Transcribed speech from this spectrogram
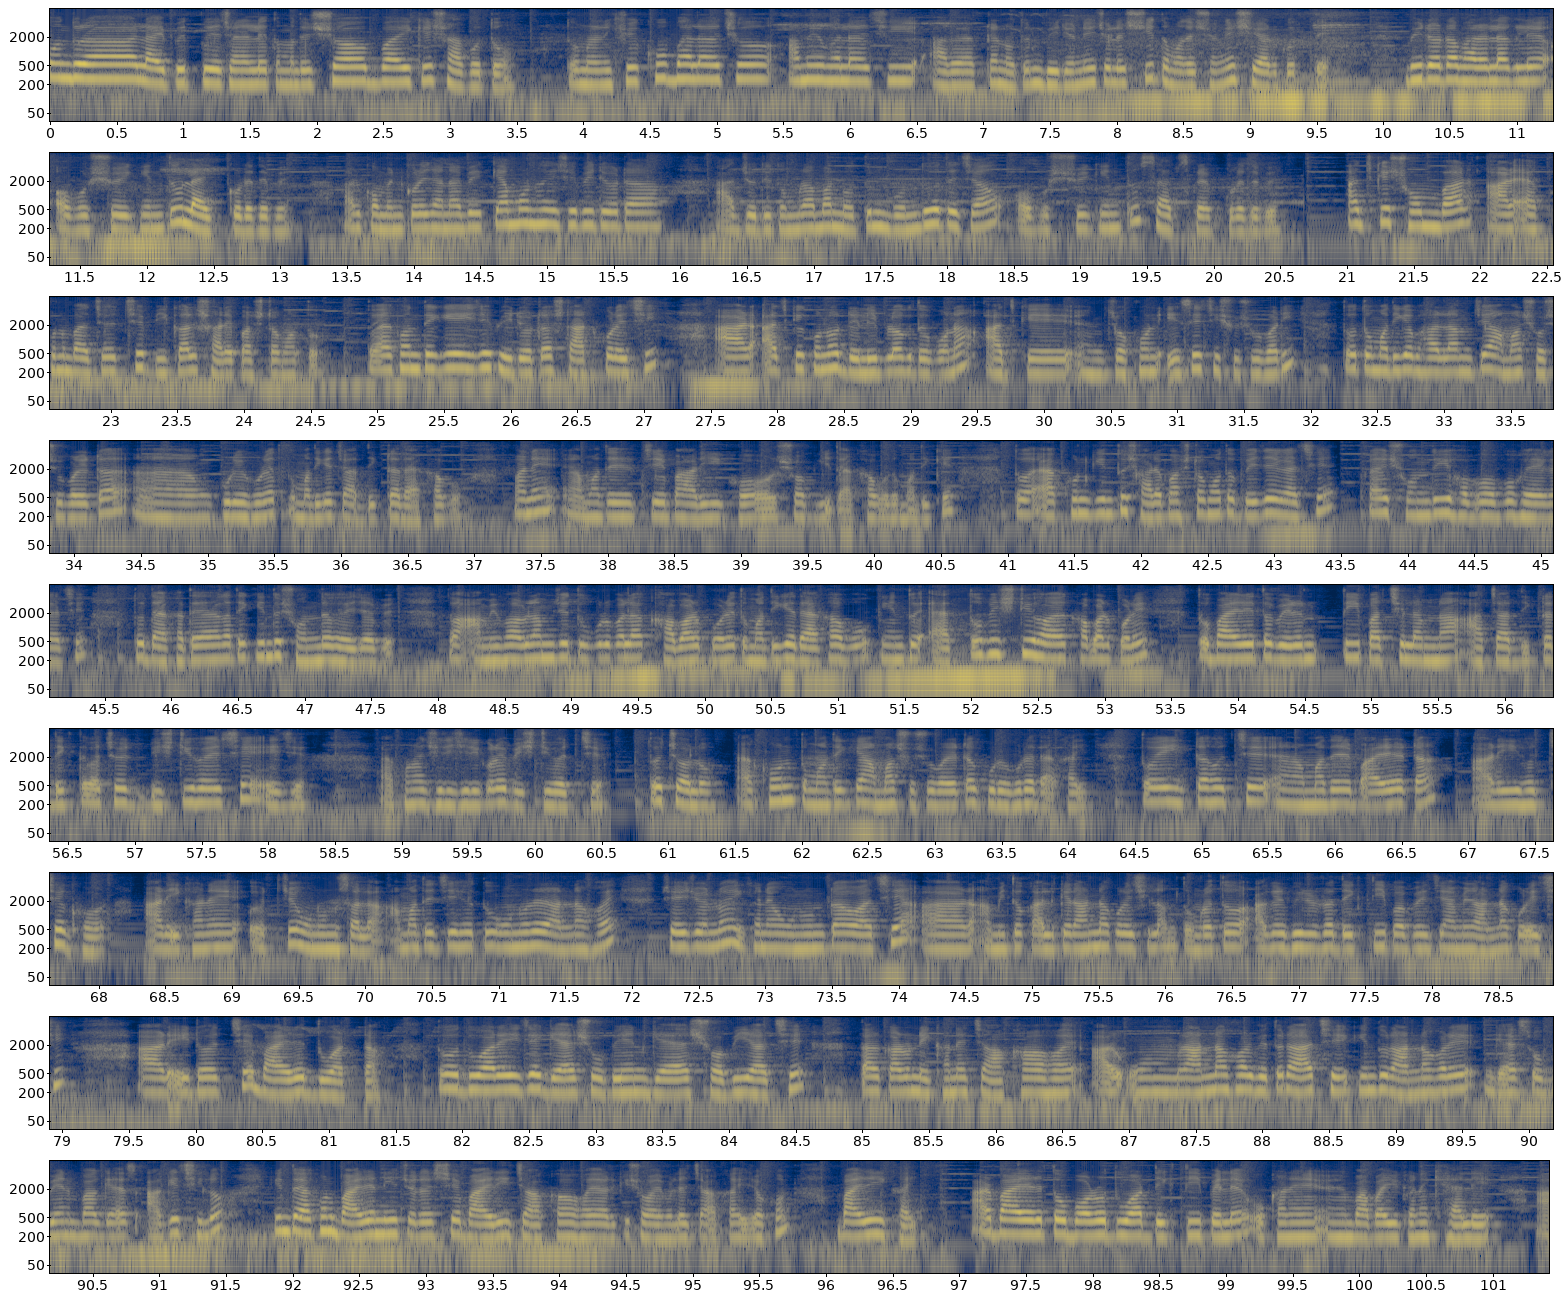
বন্ধুরা live with পুজো চ্যানেলে তোমাদের সবাইকে স্বাগত। তোমরা নিশ্চয়ই খুব ভালো আছো, আমিও ভালো আছি। আরও একটা নতুন ভিডিও নিয়ে চলে এসেছি তোমাদের সঙ্গে শেয়ার করতে। ভিডিওটা ভালো লাগলে অবশ্যই কিন্তু লাইক করে দেবে আর কমেন্ট করে জানাবে কেমন হয়েছে ভিডিওটা। আর যদি তোমরা আমার নতুন বন্ধু হতে চাও, অবশ্যই কিন্তু সাবস্ক্রাইব করে দেবে। আজকে সোমবার আর এখন বাজে হচ্ছে বিকাল সাড়ে পাঁচটা মতো। তো এখন থেকে এই যে ভিডিওটা স্টার্ট করেছি, আর আজকে কোনো ডেলি ব্লগ দেবো না। আজকে যখন এসেছি শ্বশুরবাড়ি, তো তোমাদিকে ভাবলাম যে আমার শ্বশুরবাড়িটা ঘুরে ঘুরে তোমাদিকে চারদিকটা দেখাবো। মানে আমাদের যে বাড়ি, ঘর সবই দেখাবো তোমাদিকে তো এখন কিন্তু সাড়ে পাঁচটা মতো বেজে গেছে, প্রায় সন্ধেই হব হব হয়ে গেছে। তো দেখাতে দেখাতে কিন্তু সন্ধে হয়ে যাবে। তো আমি ভাবলাম যে দুপুরবেলা খাবার পরে তোমাদিকে দেখাবো, কিন্তু এত বৃষ্টি হয় খাবার পরে, তো বাইরে তো বেরোতেই পাচ্ছিলাম না। আর চারদিকটা দেখতে পাচ্ছ বৃষ্টি হয়েছে, এই যে এখনও ঝিরিঝিরি করে বৃষ্টি হচ্ছে। তো চলো, এখন তোমাদেরকে আমার শ্বশুরবাড়িটা ঘুরে ঘুরে দেখাই। তো এইটা হচ্ছে আমাদের বাইরেটা। আর এই হচ্ছে ঘর। আর এখানে হচ্ছে উনুনশালা। আমাদের যেহেতু উনুনে রান্না হয়, সেই জন্য এখানে উনুনটাও আছে। আর আমি তো কালকে রান্না করেছিলাম। তোমরা তো আগের ভিডিওটা দেখতেই পাবে যে আমি রান্না করেছি। আর এইটা হচ্ছে বাইরের দুয়ারটা। তো দুয়ারে এই যে গ্যাস ওভেন, গ্যাস সবই আছে। তার কারণ এখানে চা খাওয়া হয়। আর রান্নাঘর ভেতরে আছে, কিন্তু রান্নাঘরে গ্যাস ওভেন বা গ্যাস আগে ছিল, কিন্তু এখন বাইরে নিয়ে চলে এসছে, বাইরেই চা খাওয়া হয় আর কি, সবাই মিলে চা খাই যখন, বাইরেই খাই। আর বাইরে তো বড় দুয়ার দেখতেই পেলে, ওখানে বাবাই ওখানে খেলে।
